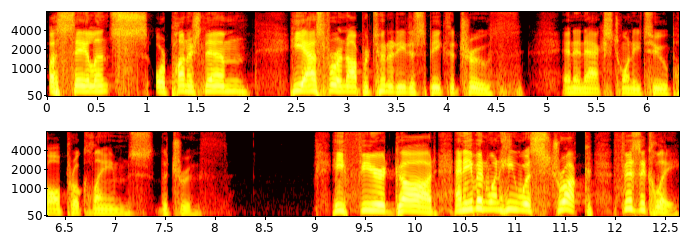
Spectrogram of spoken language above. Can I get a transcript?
assailants or punish them, he asked for an opportunity to speak the truth. And in Acts 22, Paul proclaims the truth. He feared God. And even when he was struck physically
